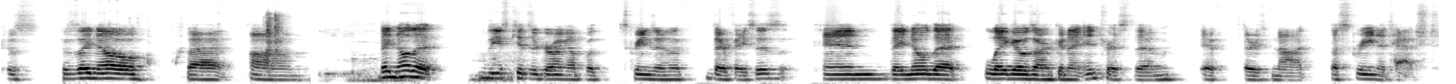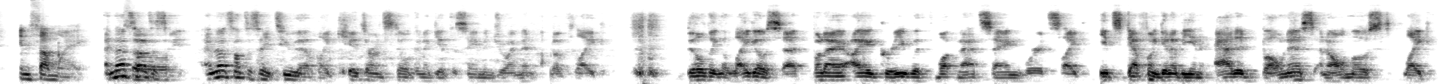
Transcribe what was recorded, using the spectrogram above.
Because because they know that um, they know that these kids are growing up with screens in their- their faces, and they know that Legos aren't going to interest them if there's not a screen attached in some way. and that's not to So- say and that's not to say too that like kids aren't still going to get the same enjoyment out of like building a lego set but I, I agree with what matt's saying where it's like it's definitely going to be an added bonus and almost like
